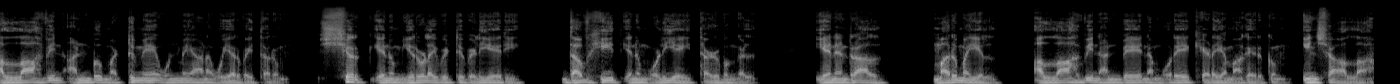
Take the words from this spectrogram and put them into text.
அல்லாஹ்வின் அன்பு மட்டுமே உண்மையான உயர்வை தரும். ஷிர்க் எனும் இருளை விட்டு வெளியேறி தவ்ஹீத் எனும் ஒளியை தழுவுங்கள். ஏனென்றால் மறுமையில் அல்லாஹ்வின் அன்பே நம் ஒரே கேடயமாக இருக்கும். இன்ஷா அல்லாஹ்.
